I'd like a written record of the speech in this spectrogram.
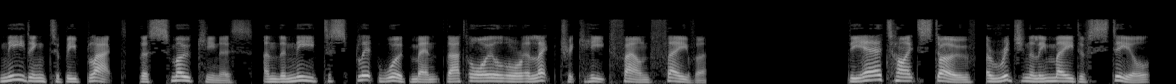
needing to be blacked, their smokiness, and the need to split wood meant that oil or electric heat found favor. The airtight stove, originally made of steel,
